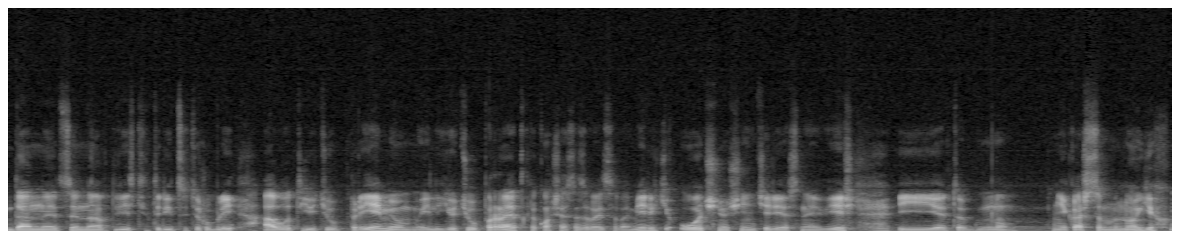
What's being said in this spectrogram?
данная цена в 230 рублей. А вот YouTube Premium или YouTube Red, как он сейчас называется в Америке, очень-очень интересная вещь. И это, ну, мне кажется, многих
